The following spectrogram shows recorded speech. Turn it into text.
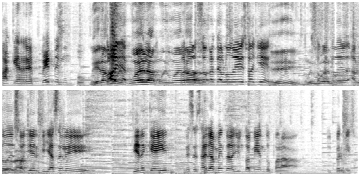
para que respeten un poco. Mira, Estoy muy de buena, muy buena. Pero Sócrates habló de eso ayer. Sí, muy Sócrates bueno. habló de eso verdad. ayer, que ya se le tiene que ir necesariamente al ayuntamiento para el permiso.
